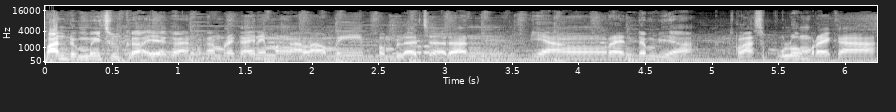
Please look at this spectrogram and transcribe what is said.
pandemi juga ya kan. Kan mereka ini mengalami pembelajaran yang random ya. Kelas 10 mereka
